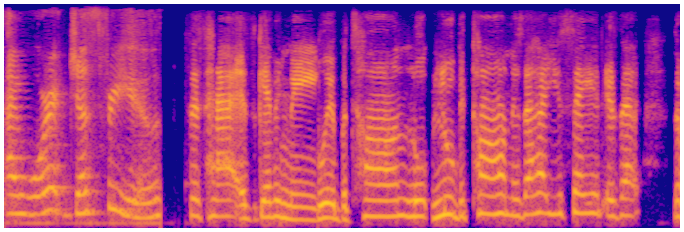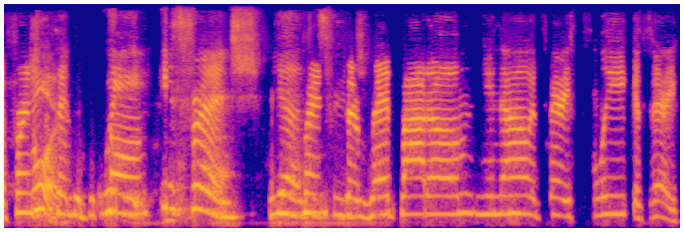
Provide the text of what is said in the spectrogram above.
I wore it just for you. This hat is giving me Louis Vuitton. Louis, Louis Vuitton. Is that how you say it? Is that the French Sure. say Louis Vuitton? Wait, it's French. Yeah, French, it's French. the red bottom, you know, it's very sleek. It's very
